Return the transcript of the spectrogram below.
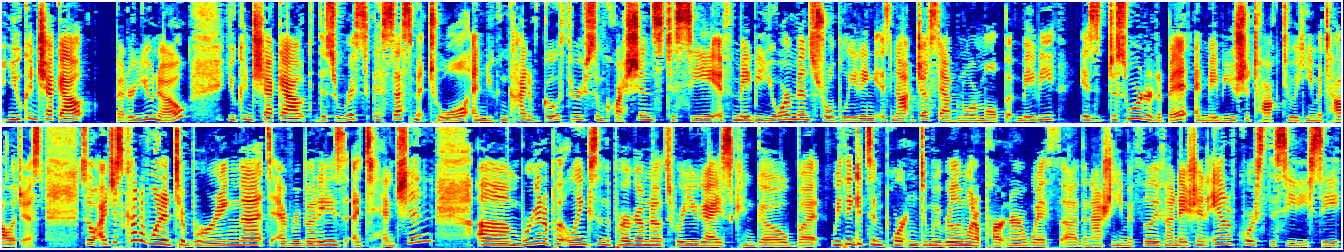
you can check out better you know. You can check out this risk assessment tool and you can kind of go through some questions to see if maybe your menstrual bleeding is not just abnormal, but maybe is disordered a bit and maybe you should talk to a hematologist. So I just kind of wanted to bring that to everybody's attention. Um, we're going to put links in the program notes where you guys can go, but we think it's important and we really want to partner with uh, the National Hemophilia Foundation and, of course, the CDC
